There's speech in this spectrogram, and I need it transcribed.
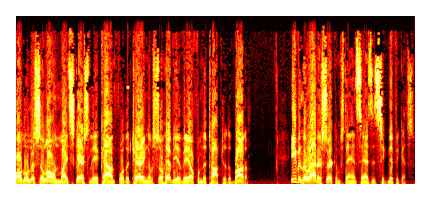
although this alone might scarcely account for the tearing of so heavy a veil from the top to the bottom. Even the latter circumstance has its significance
